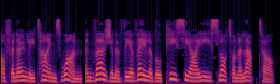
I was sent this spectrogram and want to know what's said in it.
often only times 1 and version of the available PCIe slot on a laptop.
